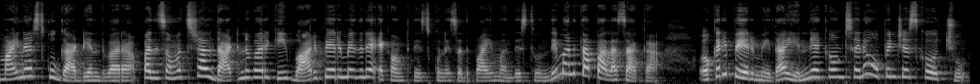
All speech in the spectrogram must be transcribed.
మైనర్స్కు గార్డియన్ ద్వారా పది సంవత్సరాలు దాటిన వారికి వారి పేరు మీదనే అకౌంట్ తీసుకునే సదుపాయం అందిస్తుంది మన తపాలా శాఖ. ఒకరి పేరు మీద ఎన్ని అకౌంట్స్ అయినా ఓపెన్ చేసుకోవచ్చు.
